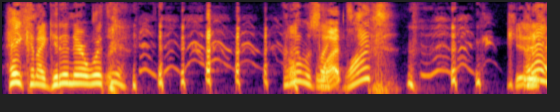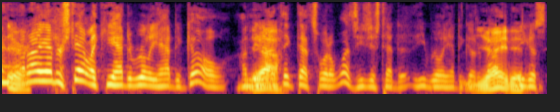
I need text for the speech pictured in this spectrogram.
"Hey, can I get in there with you?" And I was like, "What?" Get And in I, there. and I understand, like he had to really had to go. I mean, I think that's what it was. He just had to. He really had to go to. Yeah, he did. goes,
